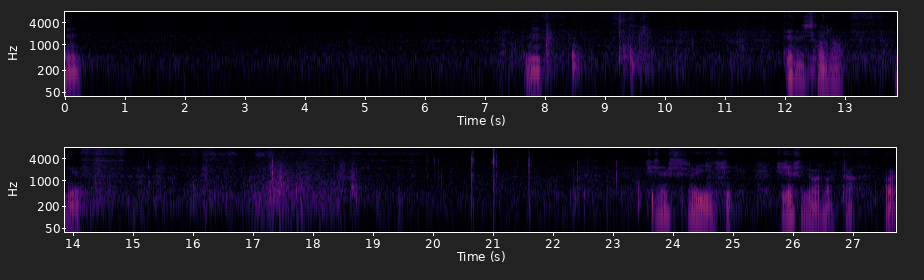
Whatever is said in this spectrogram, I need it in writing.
Mm. Mm. Definitely just gone off. Yeah. She's actually she she's actually got a lot of stuff. Like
